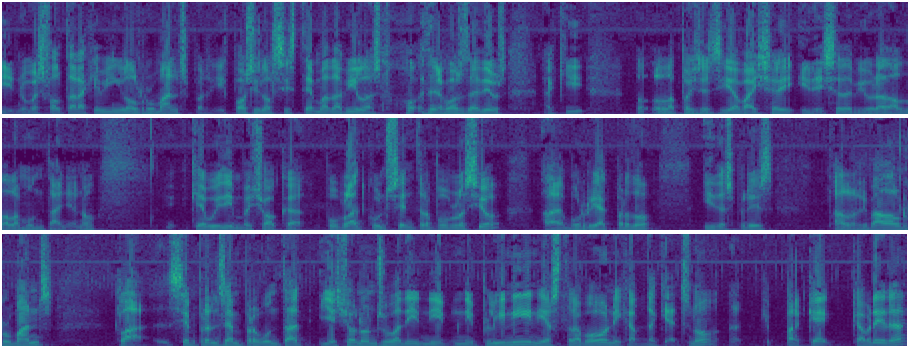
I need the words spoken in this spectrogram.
i només faltarà que vinguin els romans per, i posin el sistema de viles, no? llavors de dius, aquí la pagesia baixa i deixa de viure dalt de la muntanya, no? Què vull dir amb això? Que poblat concentra població, eh, Borriac, perdó, i després, a l'arribada dels romans, clar, sempre ens hem preguntat, i això no ens ho va dir ni, ni Plini, ni Estrabó, ni cap d'aquests, no? Per què Cabrera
